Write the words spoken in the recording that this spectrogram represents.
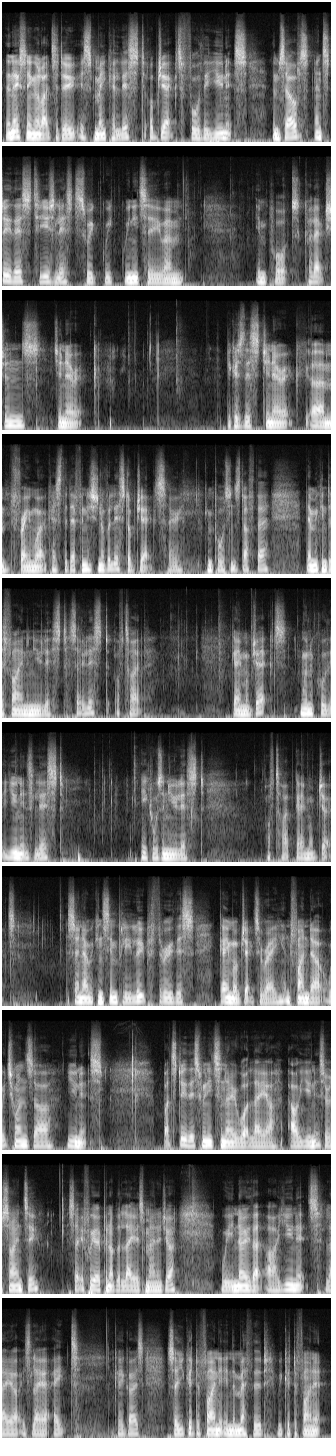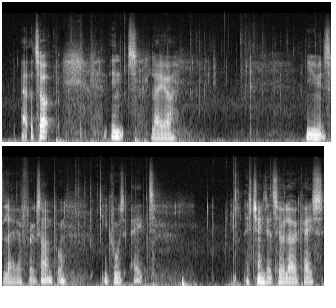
The next thing I like to do is make a list object for the units themselves and to do this, to use lists, we, we, we need to um, import collections generic because this generic um, framework has the definition of a list object so important stuff there. Then we can define a new list. So list of type game objects. I'm going to call it units list equals a new list of type game object. So now we can simply loop through this game object array and find out which ones are units. But to do this we need to know what layer our units are assigned to. So if we open up the layers manager, we know that our unit layer is layer 8. Okay guys, so you could define it in the method, we could define it at the top, int layer units layer for example equals 8. Let's change that to a lowercase.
